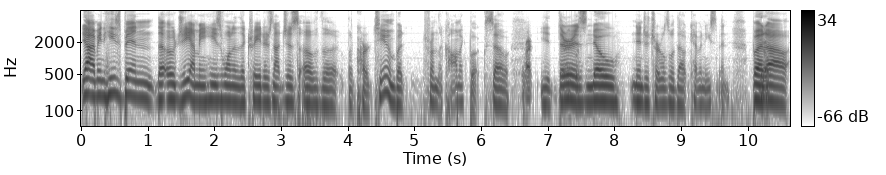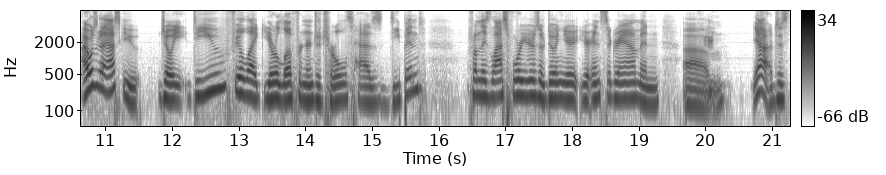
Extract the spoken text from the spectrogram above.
Yeah, I mean, he's been the OG. I mean, he's one of the creators not just of the the cartoon, but from the comic book. So Right. y- there is no Ninja Turtles without Kevin Eastman. But uh, I was gonna ask you, Joey, do you feel like your love for Ninja Turtles has deepened from these last four years of doing your your Instagram and um, yeah, just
